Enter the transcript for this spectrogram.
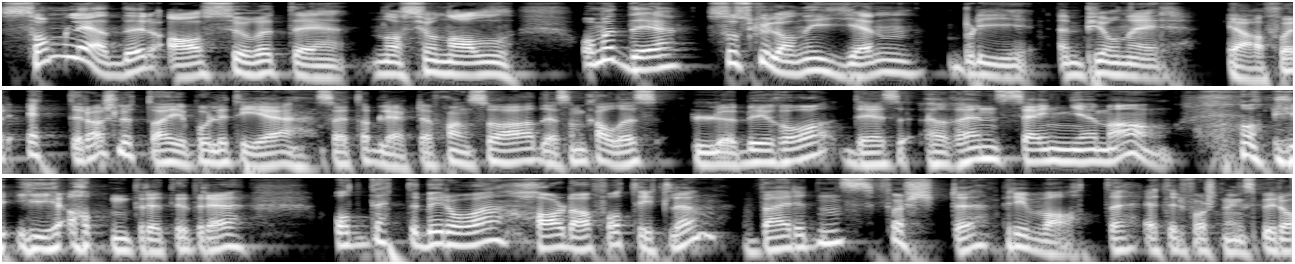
som leder av Sûreté National, og med det så skulle han igjen bli en pioner. Ja, for etter å ha slutta i politiet, så etablerte Francois det som kalles Le Bureau des Renseignements i 1833. Og dette byrået har da fått tittelen Verdens første private etterforskningsbyrå.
